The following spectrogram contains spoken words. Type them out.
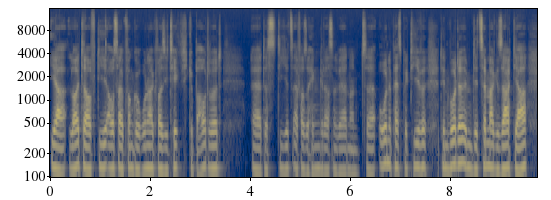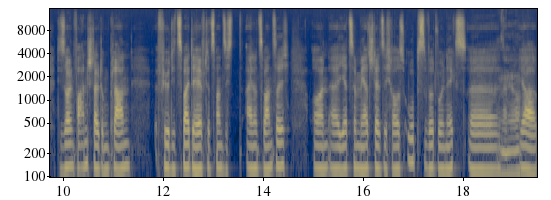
ja Leute, auf die außerhalb von Corona quasi täglich gebaut wird, äh, dass die jetzt einfach so hängen gelassen werden und äh, ohne Perspektive. Den wurde im Dezember gesagt, ja, die sollen Veranstaltungen planen für die zweite Hälfte 2021. Und äh, jetzt im März stellt sich raus, ups, wird wohl nix. Äh, Naja. ja,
